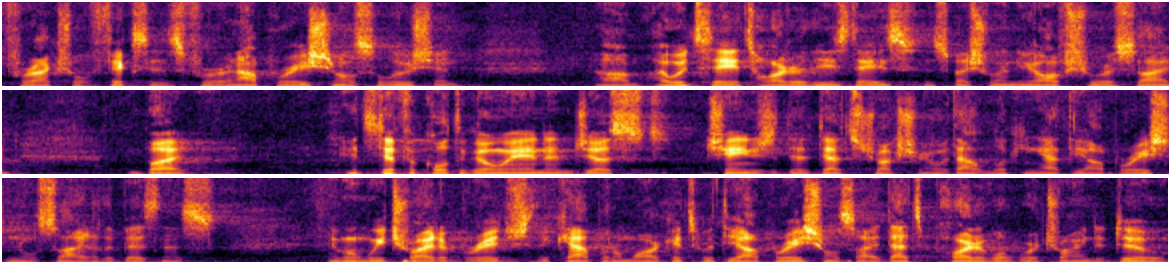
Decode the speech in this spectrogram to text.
for actual fixes, for an operational solution. Um, I would say it's harder these days, especially on the offshore side, but it's difficult to go in and just change the debt structure without looking at the operational side of the business. And when we try to bridge the capital markets with the operational side, that's part of what we're trying to do.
